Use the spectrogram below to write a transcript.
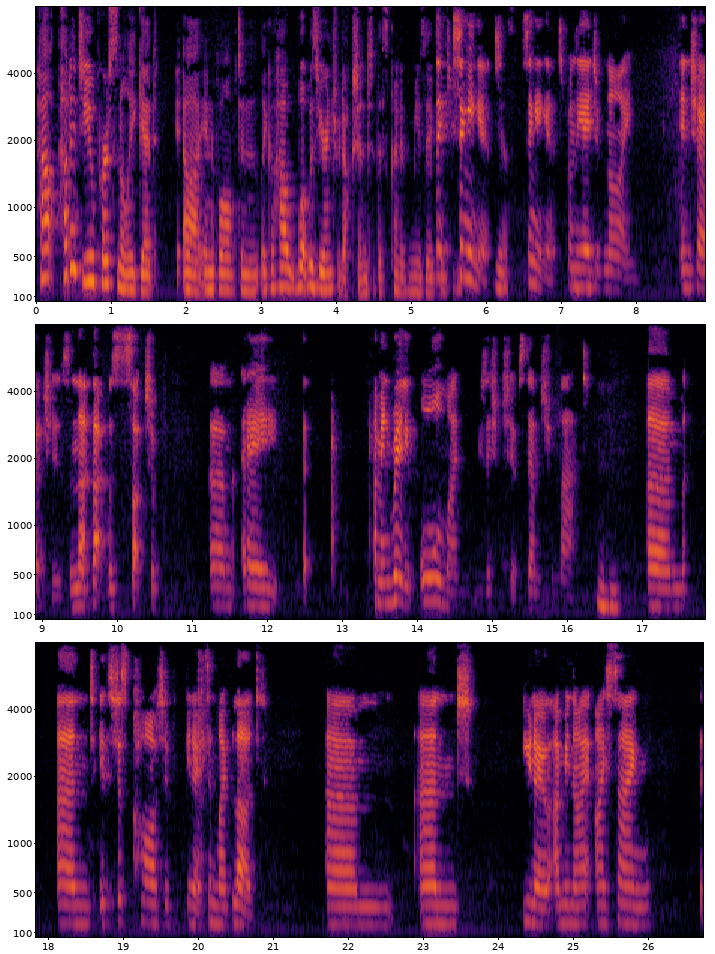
How how did you personally get uh, involved in like how what was your introduction to this kind of music? singing it, yes, singing it from the age of nine in churches, and that that was such a um, a I mean, really, all my musicianship stems from that. Mm-hmm. Um, and it's just part of, you know, it's in my blood. Um, and, you know, I mean, I, I sang the,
